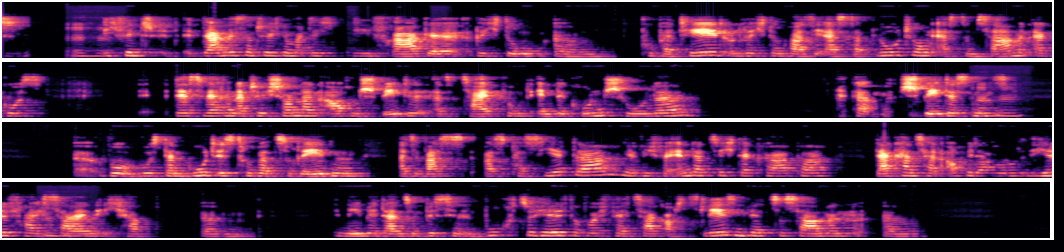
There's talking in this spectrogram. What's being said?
mhm. ich finde, dann ist natürlich nochmal die, die Frage Richtung ähm, Pubertät und Richtung quasi erster Blutung, erstem Samenerguss. Das wäre natürlich schon dann auch ein später, also Zeitpunkt Ende Grundschule, ähm, spätestens, mhm. äh, wo, wo es dann gut ist, darüber zu reden, also was, was passiert da, ja, wie verändert sich der Körper. Da kann es halt auch wiederum hilfreich mhm. sein. Ich habe ähm, nehme mir dann so ein bisschen ein Buch zu Hilfe, wo ich vielleicht sage, auch das lesen wir zusammen. Ähm,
